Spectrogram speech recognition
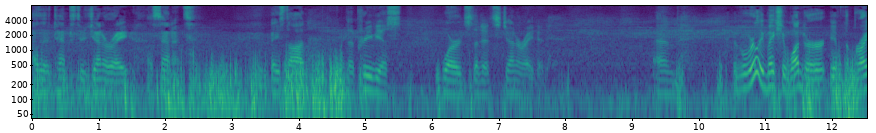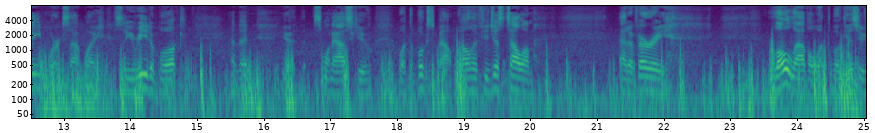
as it attempts to generate a sentence based on the previous words that it's generated. And it really makes you wonder if the brain works that way. So you read a book and then you, someone asks you what the book's about well if you just tell them at a very low level what the book is, you're,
